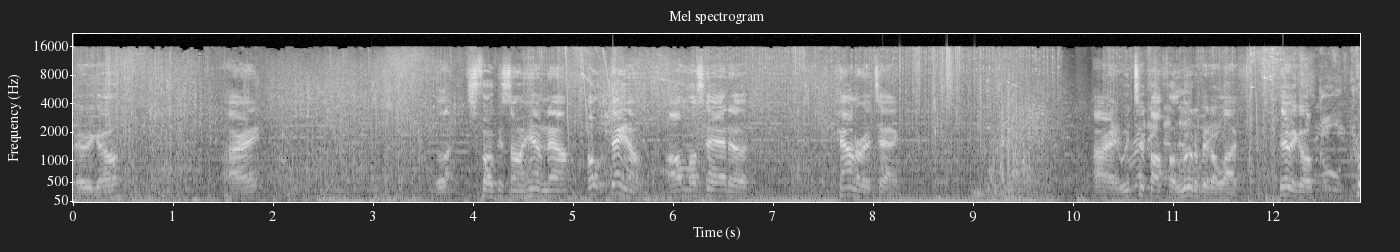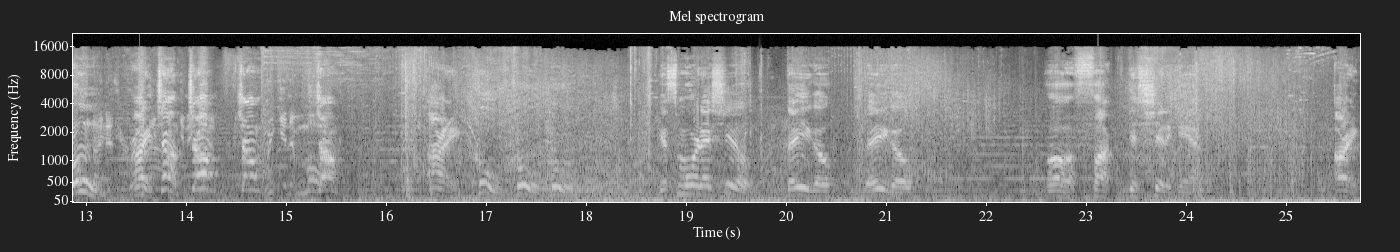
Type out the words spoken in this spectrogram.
There we go. Alright. Let's focus on him now. Oh, damn. Almost had a counterattack. Alright, we took off a little bit of life. There we go. Boom. Alright, jump, jump, jump, jump. Alright, cool, cool, cool. Get some more of that shield. There you go. There you go. Oh, fuck. This shit again. Alright,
